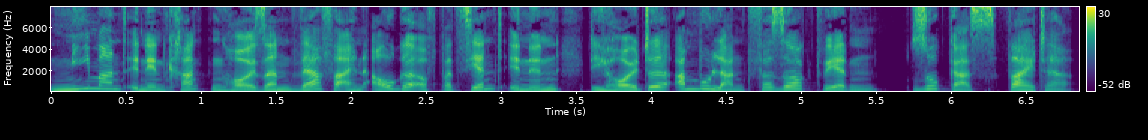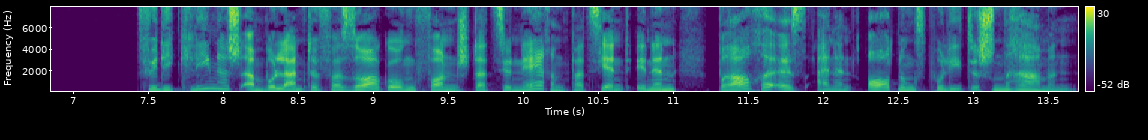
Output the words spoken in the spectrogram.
Niemand in den Krankenhäusern werfe ein Auge auf Patientinnen, die heute ambulant versorgt werden, so Gass weiter. Für die klinisch ambulante Versorgung von stationären Patientinnen brauche es einen ordnungspolitischen Rahmen.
